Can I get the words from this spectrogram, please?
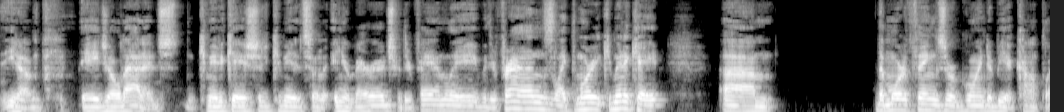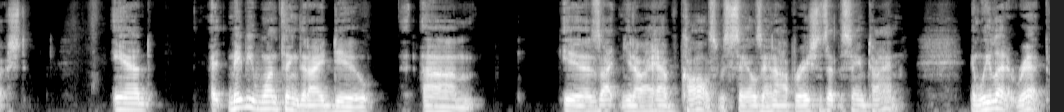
you know age old adage communication communicate so in your marriage with your family with your friends like the more you communicate um, the more things are going to be accomplished. And uh, maybe one thing that I do um, is I, you know, I have calls with sales and operations at the same time, and we let it rip.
